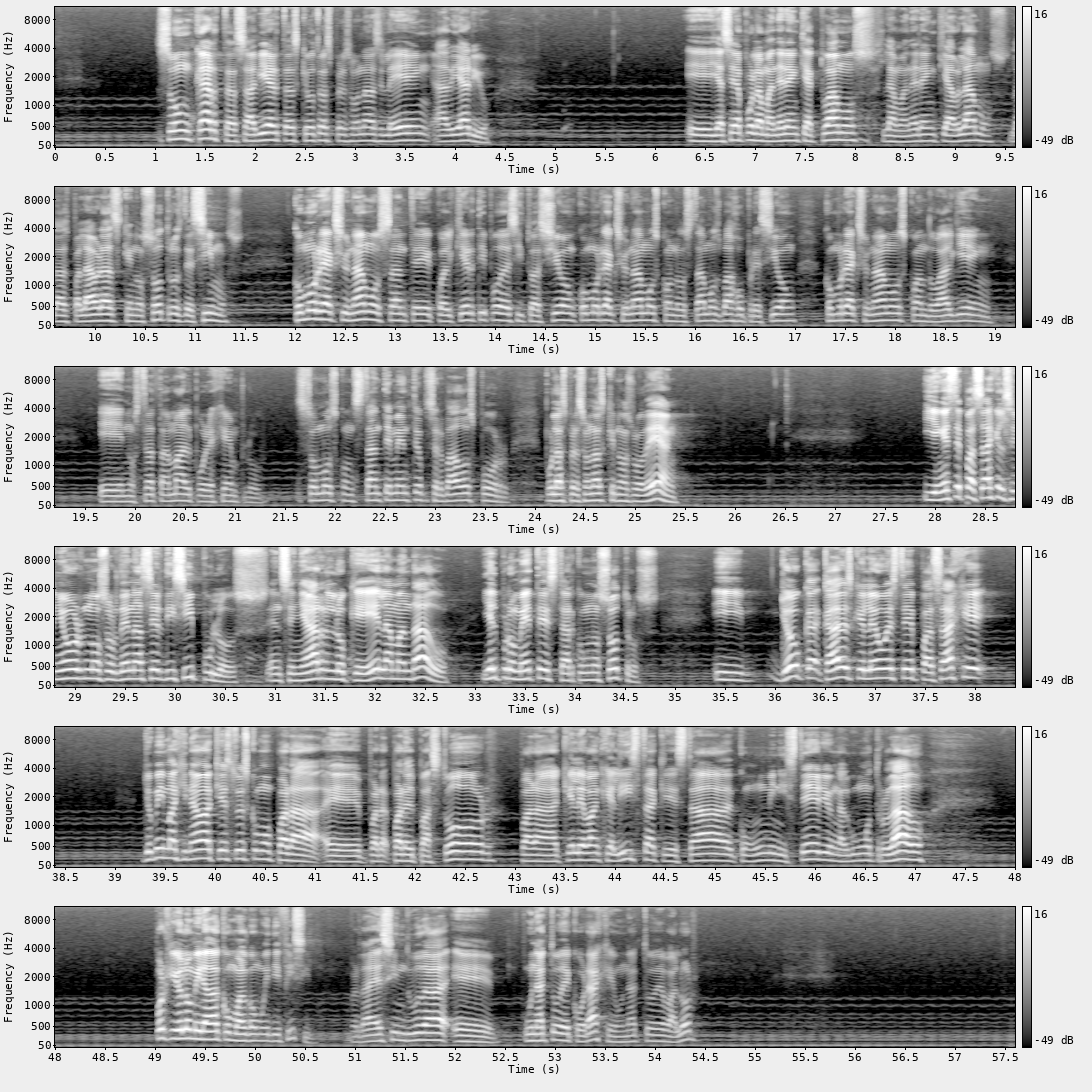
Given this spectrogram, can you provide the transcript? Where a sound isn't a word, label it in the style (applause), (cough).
son cartas abiertas que otras personas leen a diario, eh, ya sea por la manera en que actuamos, la manera en que hablamos, las palabras que nosotros decimos, cómo reaccionamos ante cualquier tipo de situación, cómo reaccionamos cuando estamos bajo presión, cómo reaccionamos cuando alguien eh, nos trata mal, por ejemplo. Somos constantemente observados por, por las personas que nos rodean. Y en este pasaje el Señor nos ordena ser discípulos, enseñar lo que Él ha mandado y Él promete estar con nosotros. Y yo cada vez que leo este pasaje, yo me imaginaba que esto es como para, eh, para, para, el pastor, para aquel evangelista que está con un ministerio en algún otro lado, porque yo lo miraba como algo muy difícil, ¿verdad? Es sin duda eh, un acto de coraje, un acto de valor.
